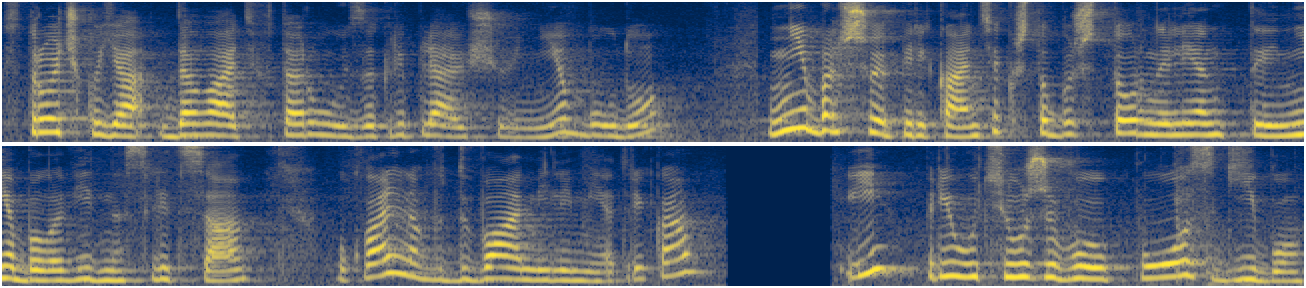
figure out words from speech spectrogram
Строчку я давать вторую закрепляющую не буду. Небольшой перекантик, чтобы шторной ленты не было видно с лица, буквально в 2 миллиметрика. И приутюживаю по сгибу.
